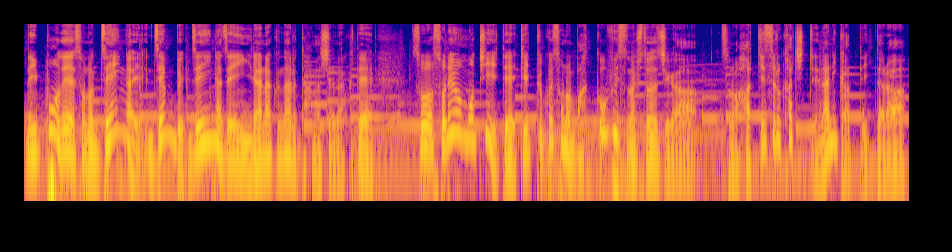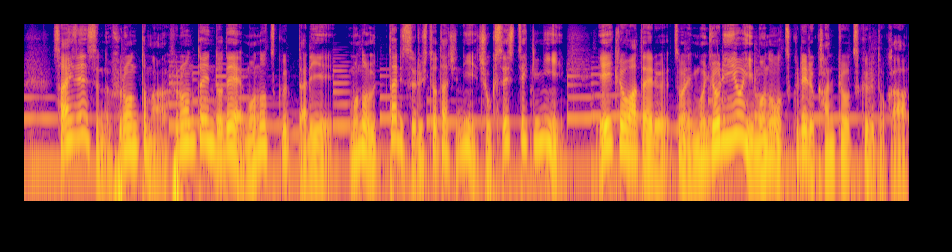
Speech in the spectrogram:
で一方でその全員が全部全員が全員いらなくなるって話じゃなくてそそれを用いて結局そのバックオフィスの人たちがその発揮する価値って何かって言ったら最前線のフロントマンフロントエンドで物を作ったり物を売ったりする人たちに直接的に影響を与えるつまりより良いものを作れる環境を作るとか、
